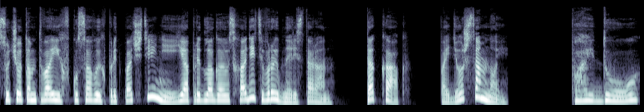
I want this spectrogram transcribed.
С учетом твоих вкусовых предпочтений я предлагаю сходить в рыбный ресторан. Так как? Пойдешь со мной?» «Пойду»,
